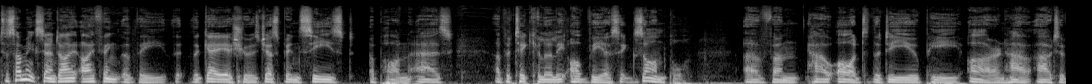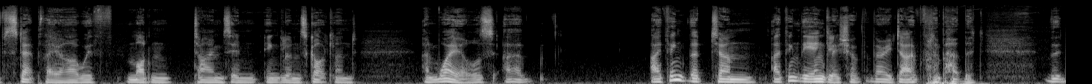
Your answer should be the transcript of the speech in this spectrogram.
To some extent, I, I think that the, the, the gay issue has just been seized upon as a particularly obvious example of um, how odd the DUP are and how out of step they are with modern times in England, Scotland, and Wales. Uh, I think that um, I think the English are very doubtful about the, the,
